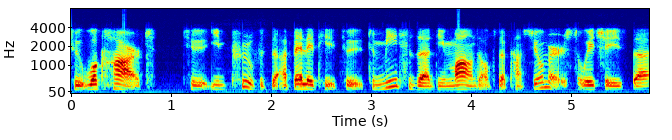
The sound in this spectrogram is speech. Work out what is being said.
to work hard to improve the ability to, to meet the demand of the consumers, which is uh,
